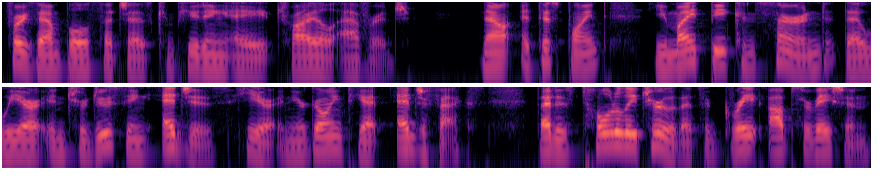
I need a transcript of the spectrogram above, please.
for example, such as computing a trial average. Now, at this point, you might be concerned that we are introducing edges here and you're going to get edge effects. That is totally true. That's a great observation.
